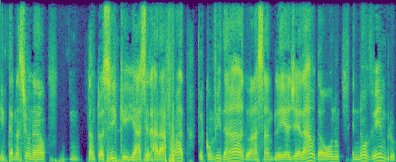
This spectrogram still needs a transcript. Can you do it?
internacional, tanto assim que Yasser Arafat foi convidado à Assembleia Geral da ONU em novembro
